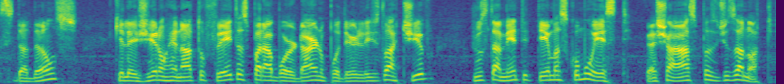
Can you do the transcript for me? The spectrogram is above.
cidadãos que elegeram Renato Freitas para abordar no Poder Legislativo justamente temas como este. Fecha aspas, diz a nota.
